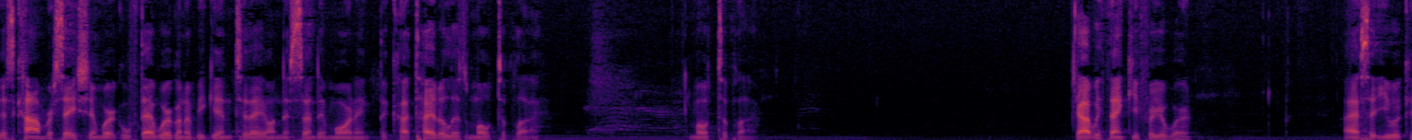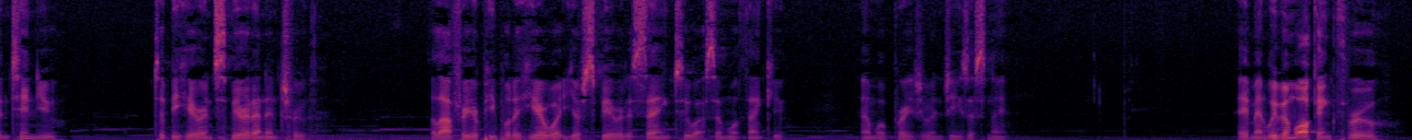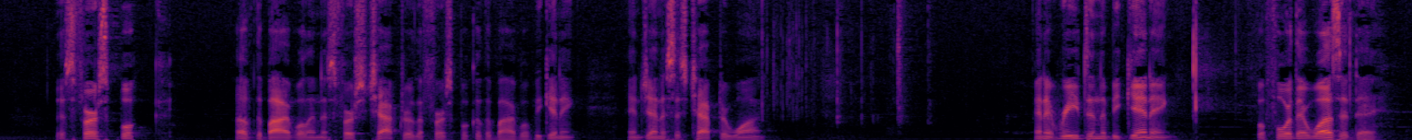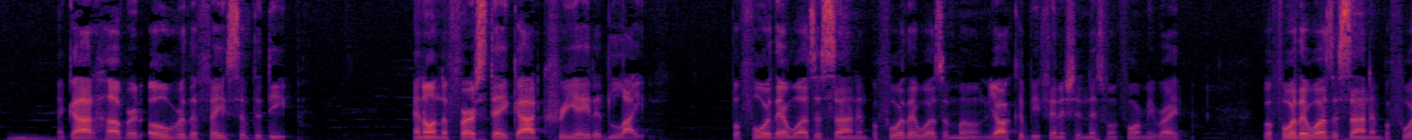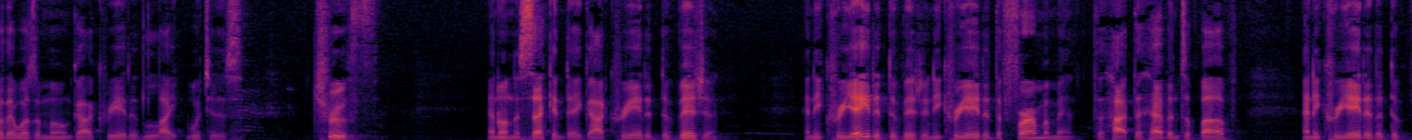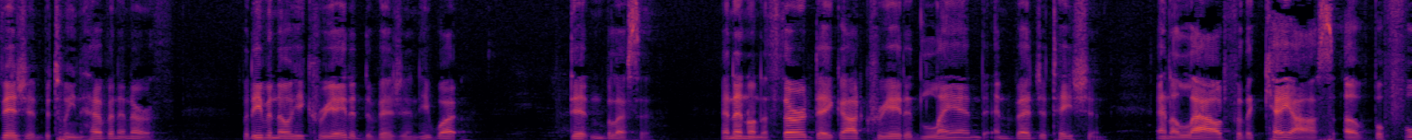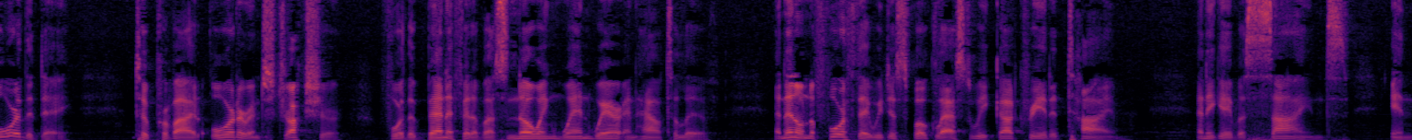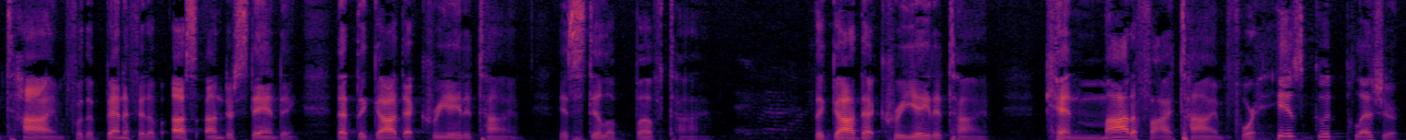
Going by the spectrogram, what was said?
this conversation we're, that we're going to begin today on this Sunday morning. The title is Multiply. Multiply. God, we thank you for your word. I ask that you would continue to be here in spirit and in truth. Allow for your people to hear what your spirit is saying to us, and we'll thank you and we'll praise you in Jesus' name. Amen. We've been walking through this first book of the Bible in this first chapter of the first book of the Bible, beginning in Genesis chapter 1. And it reads In the beginning, before there was a day, that God hovered over the face of the deep. And on the first day, God created light. Before there was a sun and before there was a moon. Y'all could be finishing this one for me, right? Before there was a sun and before there was a moon, God created light, which is truth. And on the second day, God created division. And He created division. He created the firmament, the, hot, the heavens above, and He created a division between heaven and earth. But even though He created division, He what? Didn't bless it. And then on the third day, God created land and vegetation and allowed for the chaos of before the day to provide order and structure for the benefit of us knowing when, where, and how to live. And then on the fourth day, we just spoke last week, God created time, and He gave us signs in time for the benefit of us understanding that the God that created time is still above time. The God that created time can modify time for His good pleasure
